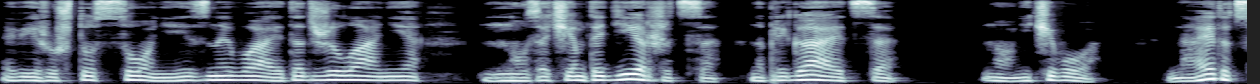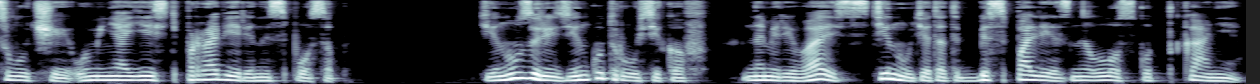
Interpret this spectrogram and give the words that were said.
Вижу, что Соня изнывает от желания, но зачем-то держится, напрягается. Но ничего, на этот случай у меня есть проверенный способ. Тяну за резинку трусиков, намереваясь стянуть этот бесполезный лоскут ткани.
